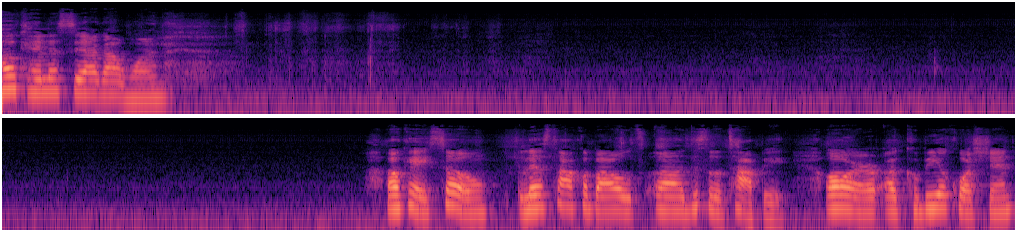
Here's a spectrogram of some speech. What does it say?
Okay, let's see. I got one. Okay, so let's talk about uh, this is a topic or it could be a question.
